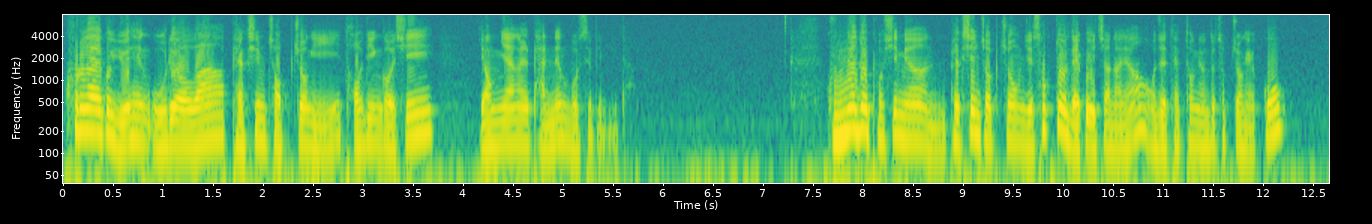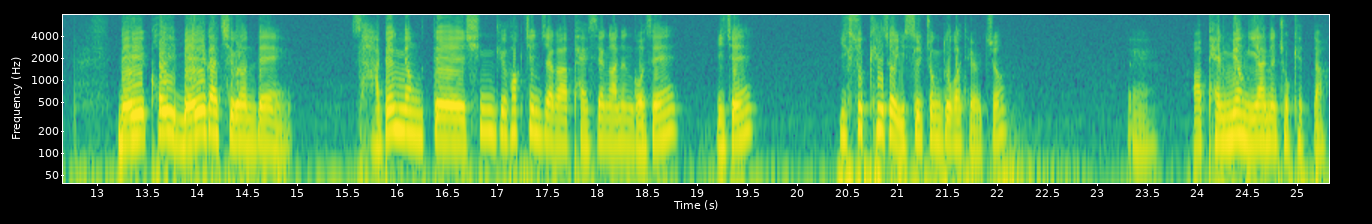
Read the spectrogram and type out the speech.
코로나19 유행 우려와 백신 접종이 더딘 것이 영향을 받는 모습입니다. 국내도 보시면 백신 접종 이제 속도를 내고 있잖아요. 어제 대통령도 접종했고 매일 거의 매일같이 그런데 400명대 신규 확진자가 발생하는 것에 이제 익숙해져 있을 정도가 되었죠. 예. 아, 100명 이하면 좋겠다.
